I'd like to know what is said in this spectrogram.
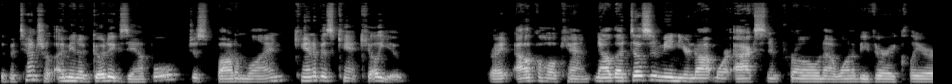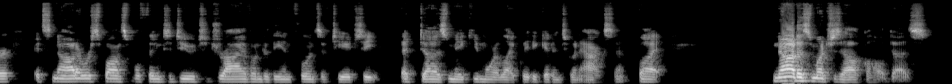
the potential. I mean, a good example, just bottom line, cannabis can't kill you, right? Alcohol can. Now, that doesn't mean you're not more accident prone. I want to be very clear. It's not a responsible thing to do to drive under the influence of THC. That does make you more likely to get into an accident, but not as much as alcohol does.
